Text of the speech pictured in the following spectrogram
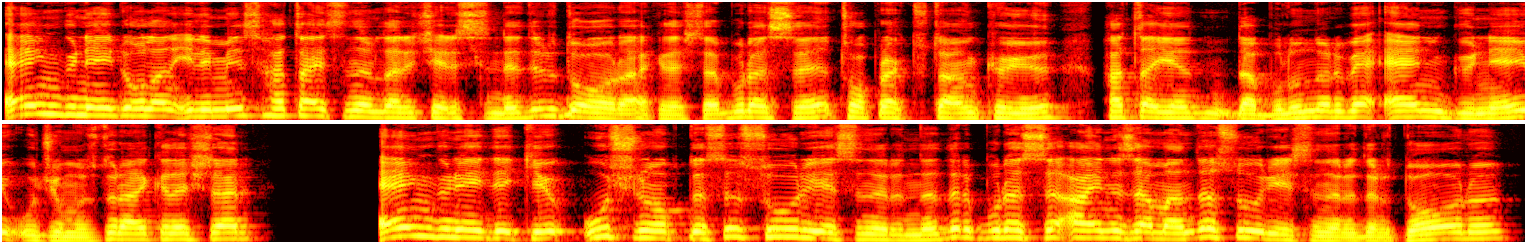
En güneyde olan ilimiz Hatay sınırları içerisindedir. Doğru arkadaşlar. Burası toprak tutan köyü Hatay'ın bulunur ve en güney ucumuzdur arkadaşlar. En güneydeki uç noktası Suriye sınırındadır. Burası aynı zamanda Suriye sınırıdır. Doğru.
